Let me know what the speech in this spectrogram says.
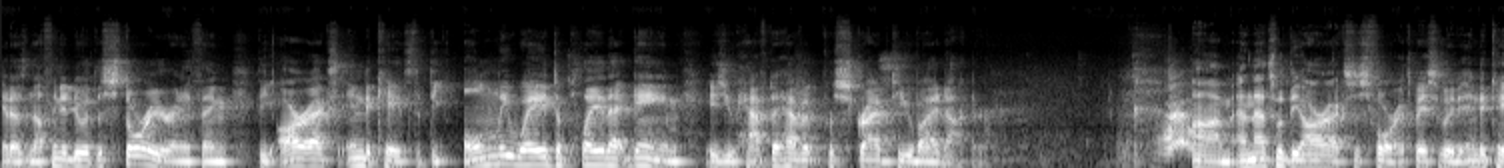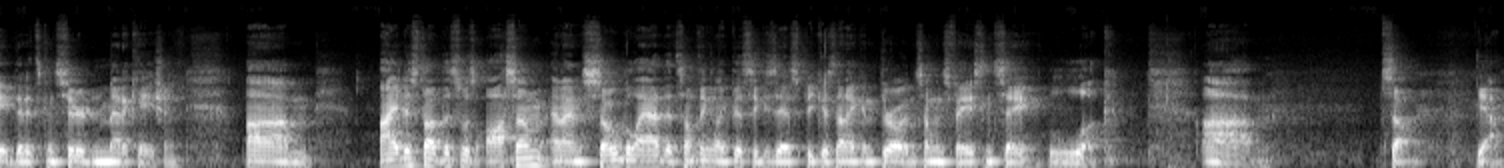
It has nothing to do with the story or anything. The RX indicates that the only way to play that game is you have to have it prescribed to you by a doctor. Um, and that's what the RX is for. It's basically to indicate that it's considered medication. Um, I just thought this was awesome, and I'm so glad that something like this exists because then I can throw it in someone's face and say, "Look." Um, so, yeah,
